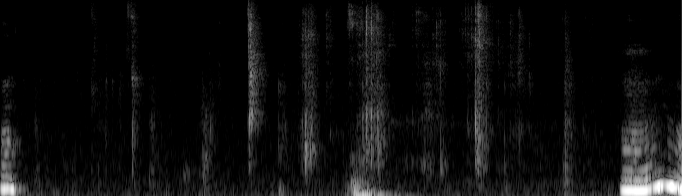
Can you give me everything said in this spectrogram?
อืมอืม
